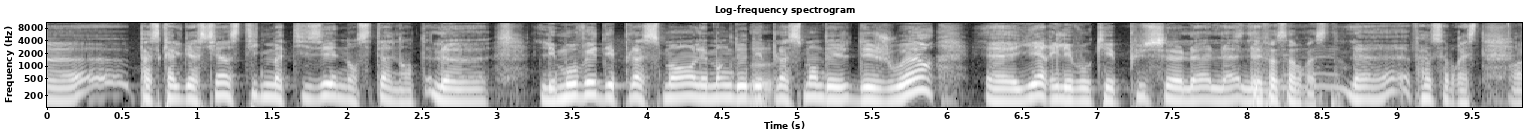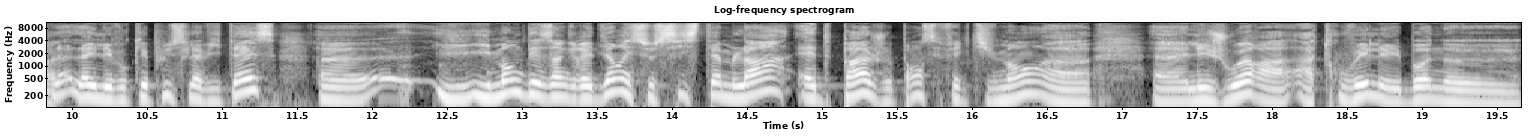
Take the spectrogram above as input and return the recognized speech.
euh, euh, Pascal Gastien stigmatisait, non, c'était à Nantes, le- les mauvais déplacements, les manques de Mm. déplacement des, des joueurs. Euh, hier, il évoquait plus euh, la, la- C'était la- face à Brest. la- face à Brest. Ouais. Là, là, il évoquait plus la vitesse. Euh, il, il manque des ingrédients et ce système-là aide pas, je pense, effectivement, euh, euh, les joueurs à, à trouver les bonnes, euh,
